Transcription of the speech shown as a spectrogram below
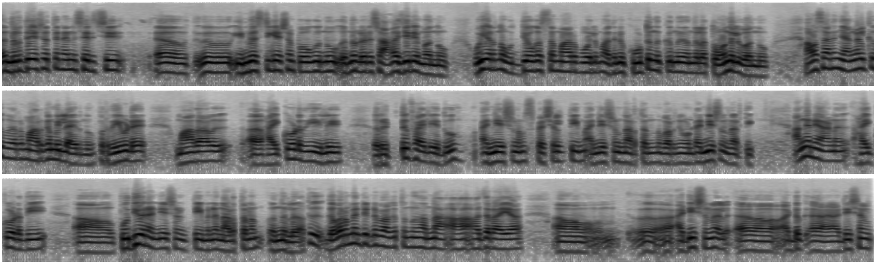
നിർദ്ദേശത്തിനനുസരിച്ച് ഇൻവെസ്റ്റിഗേഷൻ പോകുന്നു എന്നുള്ളൊരു സാഹചര്യം വന്നു. ഉയർന്ന ഉദ്യോഗസ്ഥന്മാർ പോലും അതിന് കൂട്ടുനിൽക്കുന്നു എന്നുള്ള തോന്നൽ വന്നു. അവസാനം ഞങ്ങൾക്ക് വേറെ മാർഗമില്ലായിരുന്നു. പ്രതിയുടെ മാതാവ് ഹൈക്കോടതിയിൽ റിട്ട് ഫയൽ ചെയ്തു അന്വേഷണം സ്പെഷ്യൽ ടീം അന്വേഷണം നടത്തണം എന്ന് പറഞ്ഞുകൊണ്ട് അന്വേഷണം നടത്തി. അങ്ങനെയാണ് ഹൈക്കോടതി പുതിയൊരു അന്വേഷണ ടീമിനെ നടത്തണം എന്നുള്ളത്. അത് ഗവൺമെന്റിന്റെ ഭാഗത്തു നിന്ന് അന്ന് ഹാജരായ additional additional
